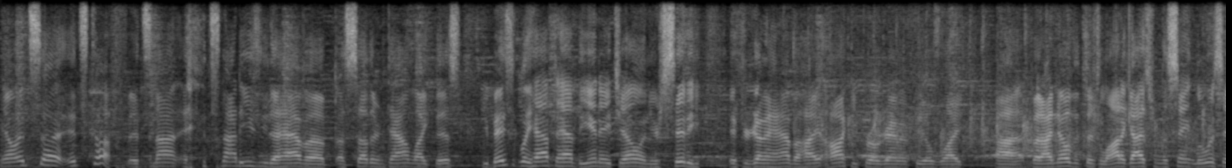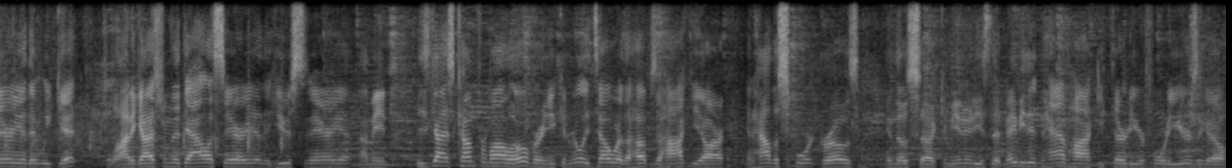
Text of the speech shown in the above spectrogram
you know, it's uh, it's tough. It's not it's not easy to have a, a, southern town like this. You basically have to have the NHL in your city if you're going to have a high, hockey program. It feels like. Uh, but I know that there's a lot of guys from the St. Louis area that we get. A lot of guys from the Dallas area, the Houston area. I mean, these guys come from all over, and you can really tell where the hubs of hockey are and how the sport grows in those uh, communities that maybe didn't have hockey 30 or 40 years ago.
